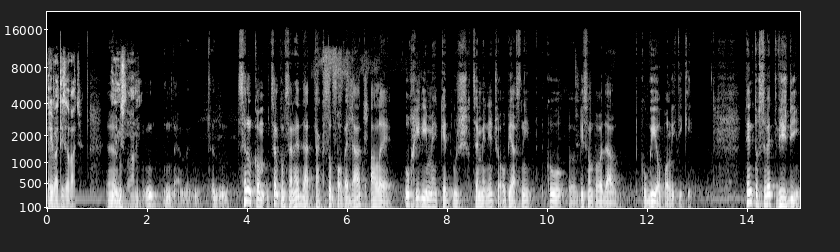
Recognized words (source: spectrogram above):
privatizovať. Inými slovami. Celkom, celkom sa nedá takto povedať, ale uchýlime, keď už chceme niečo objasniť ku, by som povedal, ku geopolitiky. Tento svet vždy,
